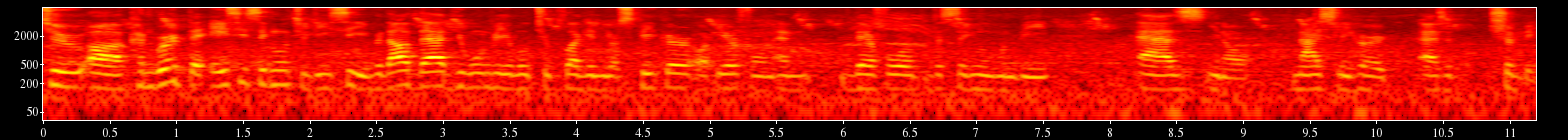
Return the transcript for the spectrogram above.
to uh, convert the AC signal to DC without that you won't be able to plug in your speaker or earphone and therefore the signal won't be as you know nicely heard as it should be.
